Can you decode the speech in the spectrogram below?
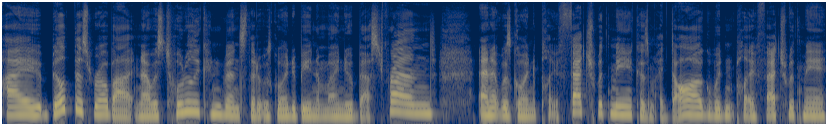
I built this robot and I was totally convinced that it was going to be my new best friend and it was going to play fetch with me because my dog wouldn't play fetch with me.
